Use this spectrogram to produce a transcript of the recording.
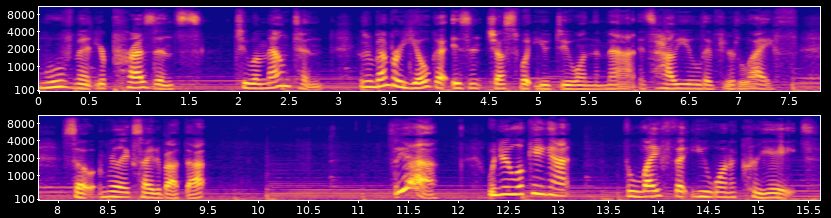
movement, your presence to a mountain. Because remember, yoga isn't just what you do on the mat, it's how you live your life. So I'm really excited about that. So, yeah, when you're looking at the life that you want to create,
